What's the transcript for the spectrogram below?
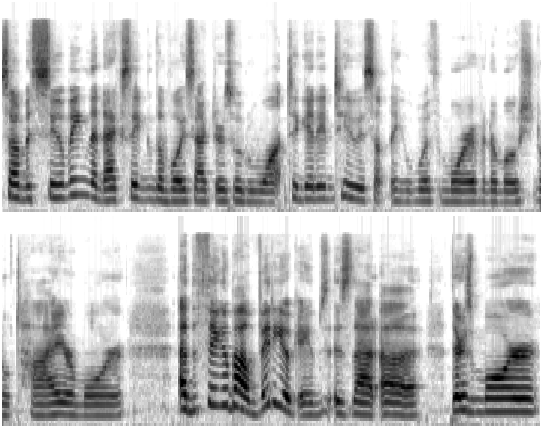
So I'm assuming the next thing the voice actors would want to get into is something with more of an emotional tie or more. And the thing about video games is that uh there's more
